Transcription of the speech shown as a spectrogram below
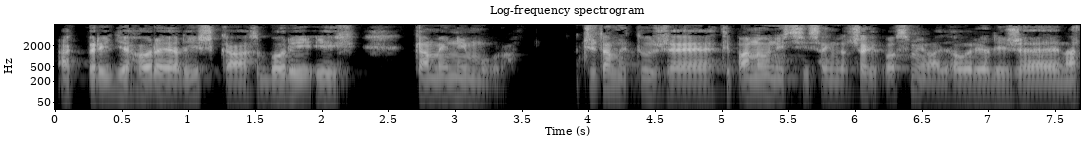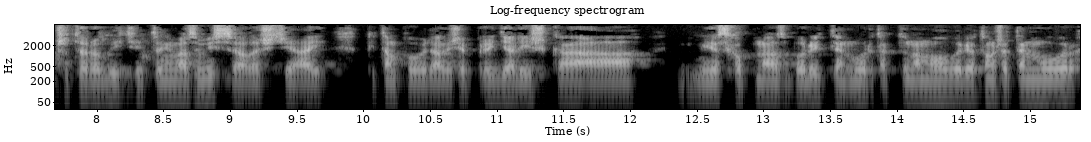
ak príde hore líška, zborí ich kamenný múr. Čítame tu, že tí panovníci sa im začali posmievať, hovorili, že na čo to robíte, to nemá zmysel. Ešte aj keď tam povedali, že príde líška a je schopná zboriť ten múr, tak to nám hovorí o tom, že ten múr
